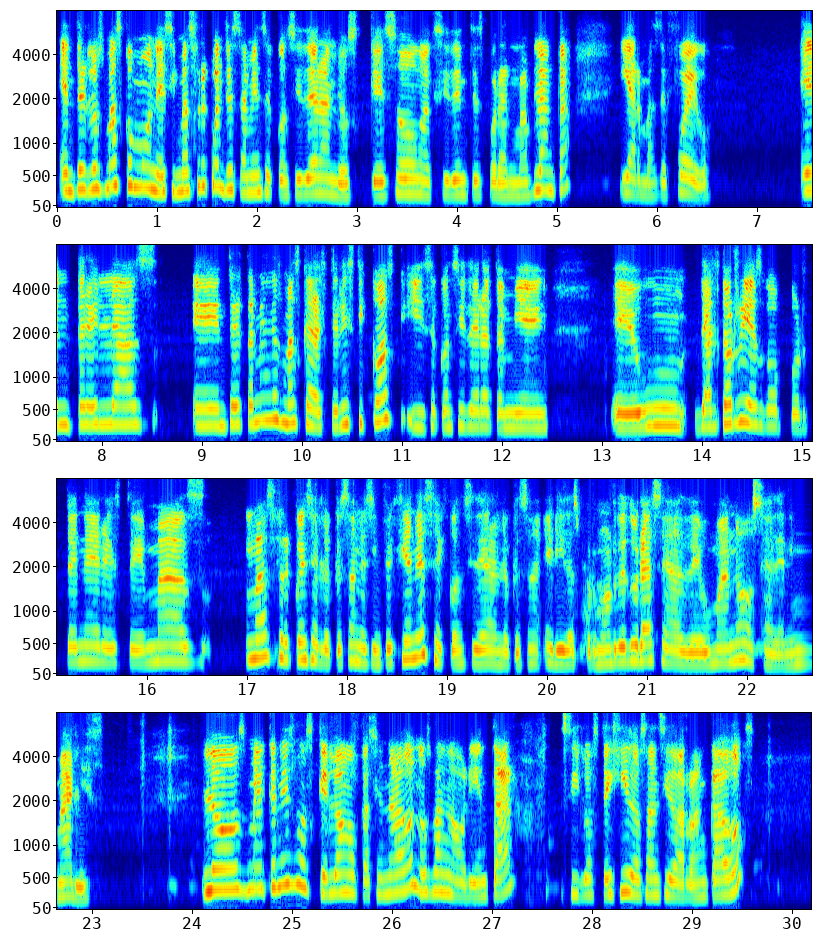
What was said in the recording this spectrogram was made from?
Entre los más comunes y más frecuentes también se consideran los que son accidentes por arma blanca y armas de fuego. Entre las, entre también los más característicos y se considera también eh, un, de alto riesgo por tener este, más, más frecuencia en lo que son las infecciones, se consideran lo que son heridas por mordedura, sea de humano o sea de animales. Los mecanismos que lo han ocasionado nos van a orientar si los tejidos han sido arrancados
